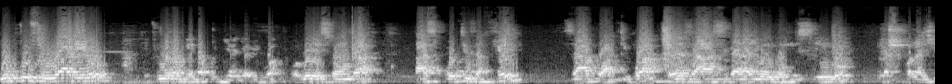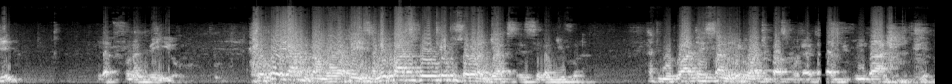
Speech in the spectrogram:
n'okutuusa olwaleero tetunaba kugenda kujjanjabibwa olw'ensonga pasipooti zaffe zakwatibwa era zasigalayo ngaomusingo nga tufuna ki? Nga tufuna beyiro kyokka oli akugamba wateesa ne pasipooti yo tusobola jakisesinga gifuna. Kati bwe twateesa naye lwaki pasipooti aitagitunga nti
